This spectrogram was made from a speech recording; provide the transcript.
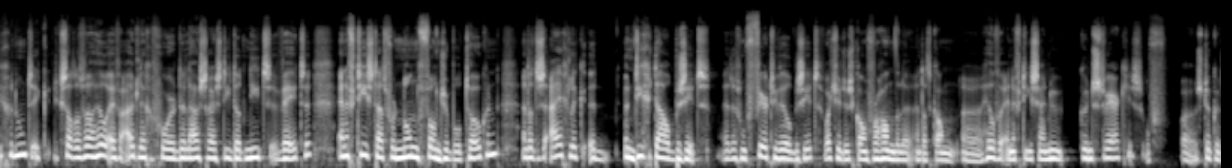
genoemd. Ik, ik zal dat wel heel even uitleggen voor de luisteraars die dat niet weten. NFT staat voor Non-Fungible Token. En dat is eigenlijk een, een digitaal bezit. Het is een virtueel bezit, wat je dus kan verhandelen. En dat kan, heel veel NFT's zijn nu kunstwerkjes of eh, stukken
